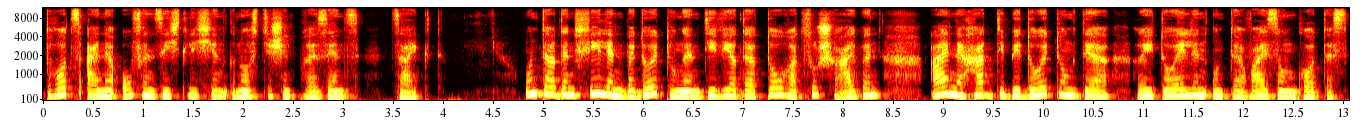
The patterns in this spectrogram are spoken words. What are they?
trotz einer offensichtlichen gnostischen Präsenz zeigt. Unter den vielen Bedeutungen, die wir der Tora zuschreiben, eine hat die Bedeutung der rituellen Unterweisung Gottes,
